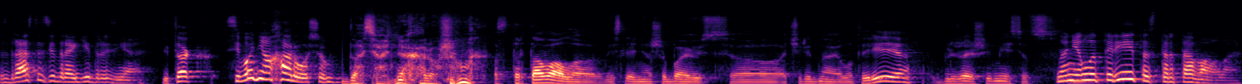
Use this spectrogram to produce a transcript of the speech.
Здравствуйте, дорогие друзья. Итак... Сегодня о хорошем. Да, сегодня о хорошем. Стартовала, если я не ошибаюсь, э, очередная лотерея в ближайший месяц. Но не лотерея-то стартовала.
